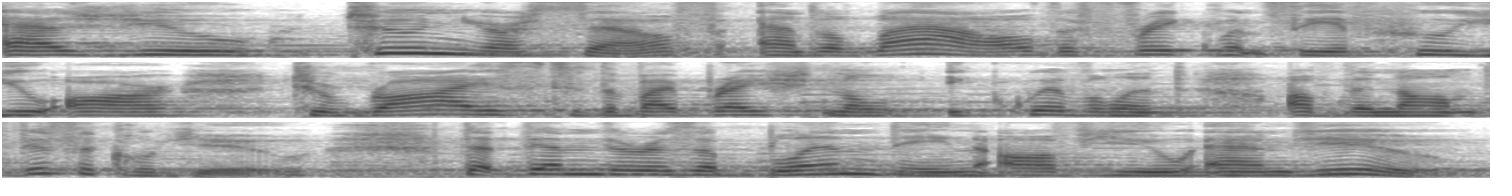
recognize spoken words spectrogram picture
as you tune yourself and allow the frequency of who you are to rise to the vibrational equivalent of the non-physical you that then there is a blending of you and you.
